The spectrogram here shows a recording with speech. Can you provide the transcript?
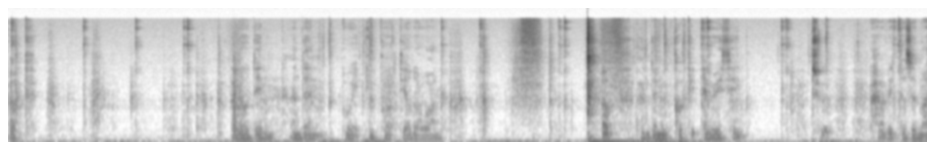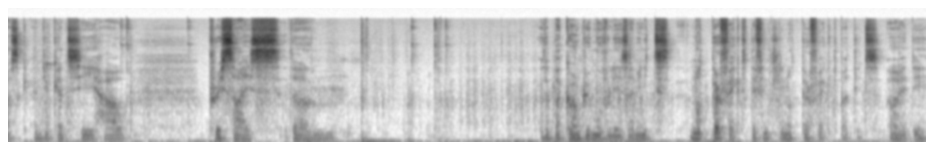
up load in and then we import the other one up and then we copy everything to have it as a mask and you can see how precise the um, the background removal is. I mean it's not perfect, definitely not perfect, but it's already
